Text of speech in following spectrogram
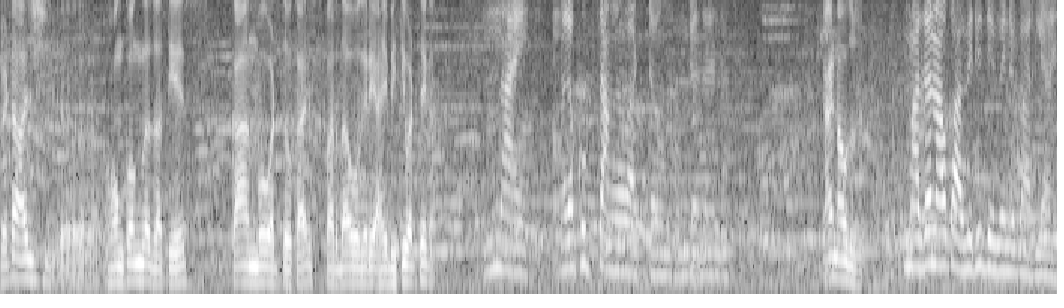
बेटा आज हाँगकाँगला हाँगकाँगला जातेस. काय अनुभव वाटतो? काय स्पर्धा वगैरे आहे? भीती वाटते का? नाही. मला खूप चांगलं वाटतं हाँगकाँगला जायला. काय नाव तुझं? माझं नाव कावेरी देवेने गारले आहे.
